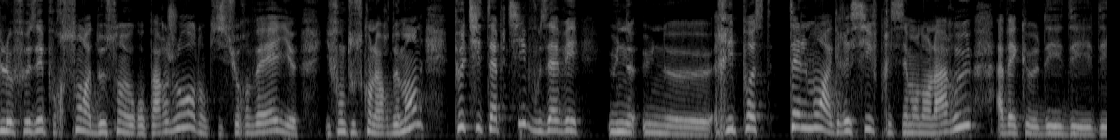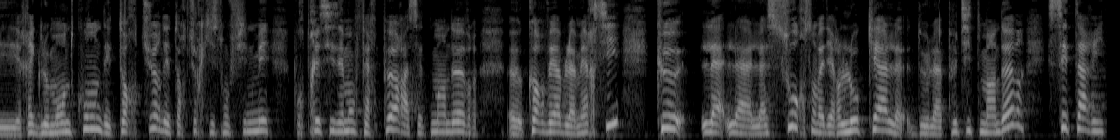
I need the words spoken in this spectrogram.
le faisaient pour 100 à 200 euros par jour. Donc ils surveillent, ils font tout ce qu'on leur demande. Petit à petit, vous avez une, une riposte tellement agressive précisément dans la rue, avec euh, des, règlements de compte, des tortures, des tortures qui sont filmées pour précisément faire peur à cette main-d'œuvre euh, corvéable merci, que la, la, source, on va dire, locale de la petite main-d'œuvre s'est tarie.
